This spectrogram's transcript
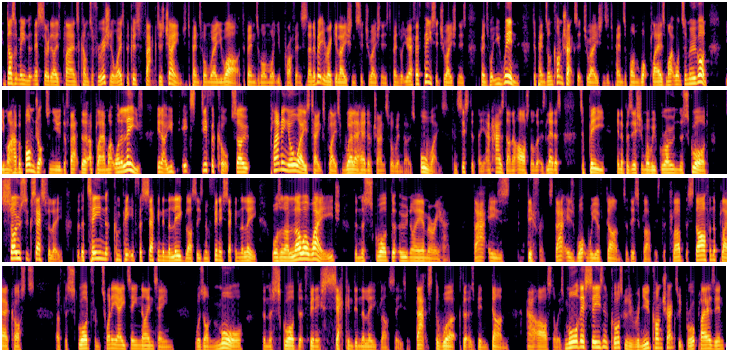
it doesn't mean that necessarily those plans come to fruition always because factors change. It depends upon where you are, it depends upon what your profit and sustainability regulation situation is, it depends what your FFP situation is, it depends what you win, it depends on contract situations, it depends upon what players might want to move on. You might have a bomb dropped on you, the fact that a player might want to leave. You know, you it's difficult. So planning always takes place well ahead of transfer windows, always, consistently, and has done at Arsenal that has led us to be in a position where we've grown the squad so successfully that the team that competed for second in the league last season and finished second in the league was on a lower wage than the squad that Unai Emery had. That is the difference. That is what we have done to this club. Is the club, the staff, and the player costs of the squad from 2018-19 was on more than the squad that finished second in the league last season. That's the work that has been done at Arsenal. It's more this season, of course, because we've renewed contracts, we've brought players in.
